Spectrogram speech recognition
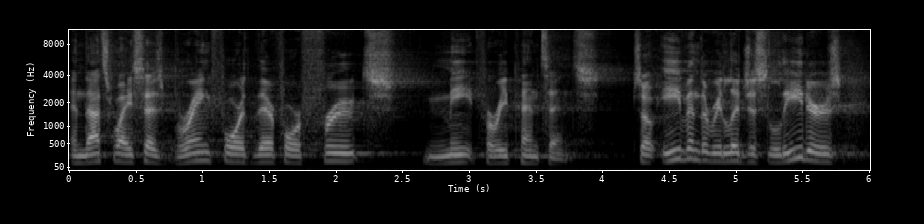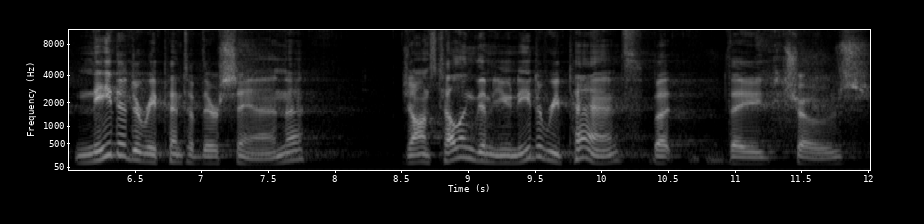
And that's why he says, Bring forth, therefore, fruits meet for repentance. So even the religious leaders needed to repent of their sin. John's telling them, You need to repent, but they chose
